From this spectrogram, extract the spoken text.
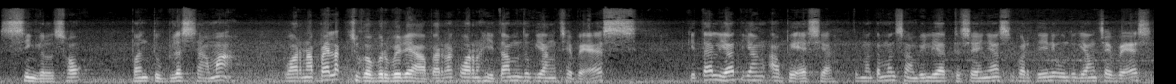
single shock ban tubeless sama warna pelek juga berbeda pelek warna hitam untuk yang CBS kita lihat yang ABS ya. Teman-teman sambil lihat desainnya seperti ini untuk yang CBS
